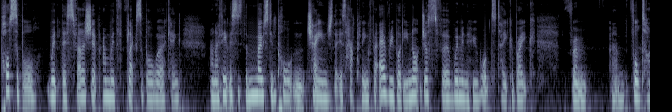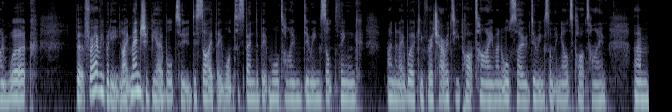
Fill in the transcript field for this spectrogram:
possible with this fellowship and with flexible working. And I think this is the most important change that is happening for everybody, not just for women who want to take a break from um, full time work, but for everybody. Like men should be able to decide they want to spend a bit more time doing something, I don't know, working for a charity part time and also doing something else part time. Um,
